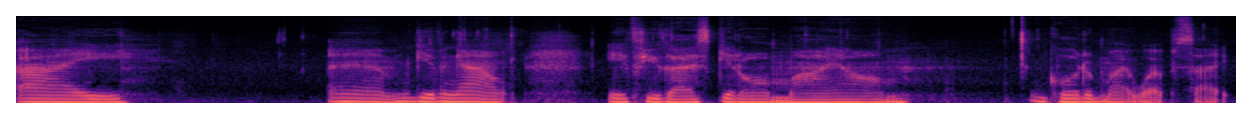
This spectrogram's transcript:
I am giving out if you guys get on my um go to my website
